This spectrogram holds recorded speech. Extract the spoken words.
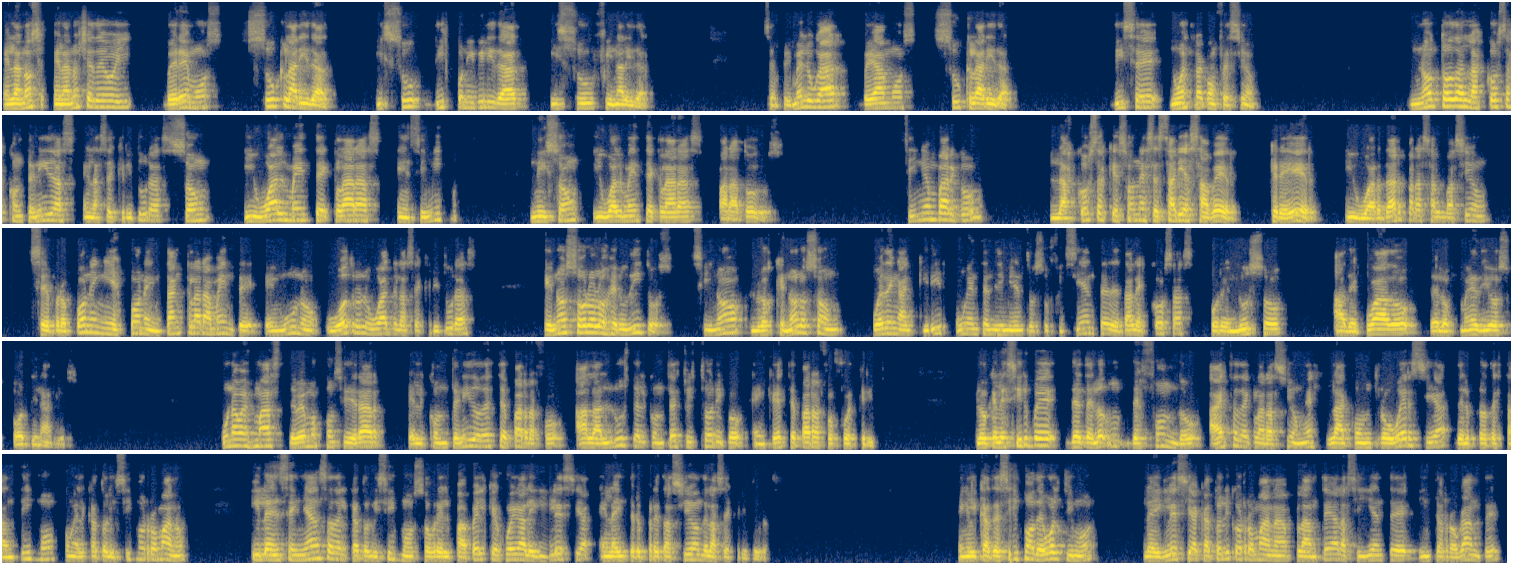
En la, noche, en la noche de hoy veremos su claridad, y su disponibilidad y su finalidad. En primer lugar, veamos su claridad. Dice nuestra confesión, no todas las cosas contenidas en las escrituras son igualmente claras en sí mismas, ni son igualmente claras para todos. Sin embargo, las cosas que son necesarias saber, creer y guardar para salvación se proponen y exponen tan claramente en uno u otro lugar de las escrituras que no solo los eruditos, sino los que no lo son, pueden adquirir un entendimiento suficiente de tales cosas por el uso adecuado de los medios ordinarios. Una vez más, debemos considerar el contenido de este párrafo a la luz del contexto histórico en que este párrafo fue escrito. Lo que le sirve de telón de fondo a esta declaración es la controversia del protestantismo con el catolicismo romano y la enseñanza del catolicismo sobre el papel que juega la Iglesia en la interpretación de las Escrituras. En el Catecismo de Baltimore, la Iglesia Católico Romana plantea la siguiente interrogante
